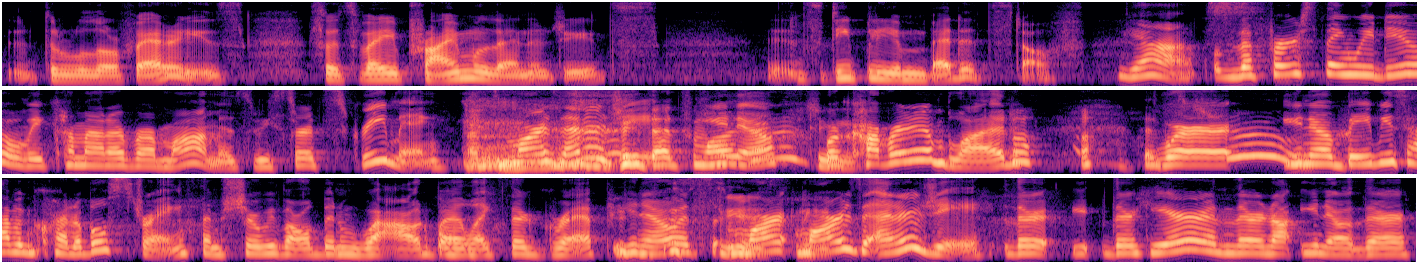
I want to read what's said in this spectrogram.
the ruler of Aries. So it's very primal energy. It's it's deeply embedded stuff. Yeah. The first thing we do when we come out of our mom is we start screaming. That's Mars energy. That's Mars you know? energy. We're covered in blood. We're, true. you know, babies have incredible strength. I'm sure we've all been wowed by oh. like their grip. You know, it's Mar- Mars energy. They're they're here and they're not, you know, they're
